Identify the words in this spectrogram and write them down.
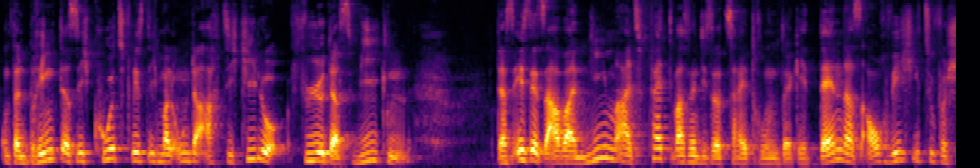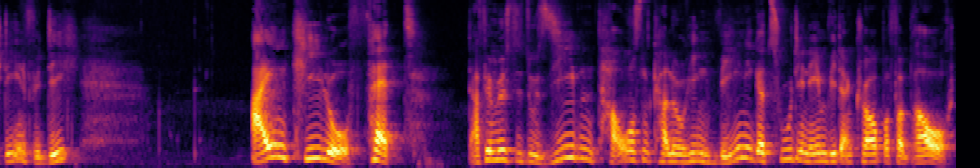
und dann bringt er sich kurzfristig mal unter 80 Kilo für das Wiegen. Das ist jetzt aber niemals Fett, was in dieser Zeit runtergeht. Denn das ist auch wichtig zu verstehen für dich. Ein Kilo Fett, dafür müsstest du 7000 Kalorien weniger zu dir nehmen, wie dein Körper verbraucht.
